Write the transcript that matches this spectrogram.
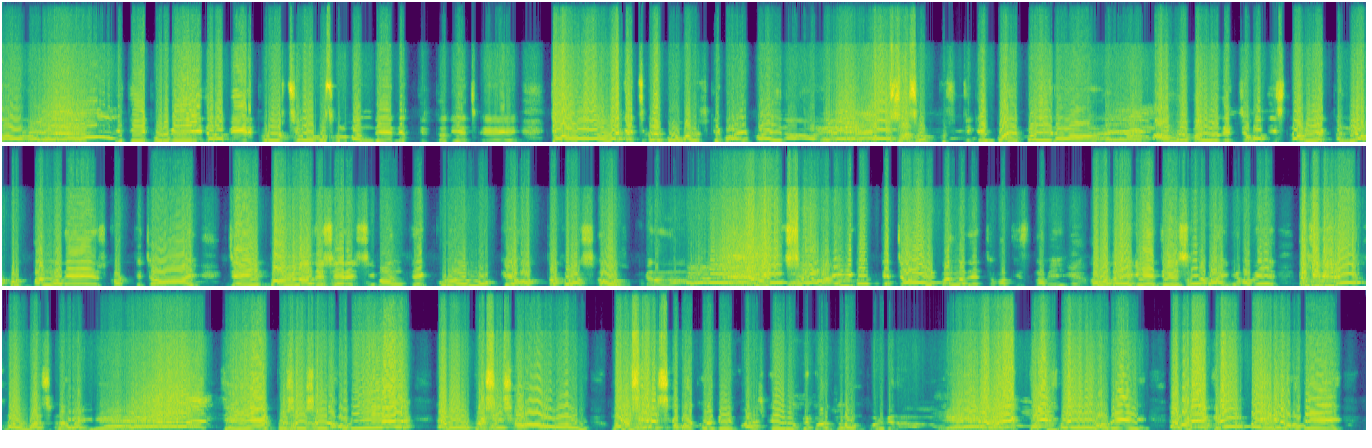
ইতিপূর্বে যারা বীর পুরুষ ছিল, মুসলমানদের নেতৃত্ব দিয়েছে। কেউ আল্লাহকে ছেড়ে কোনো মানুষকে ভয় পায় না। শাসক গোষ্ঠীকে ভয় পায় না। আমরা বাংলাদেশ জামাত ইসলামী একটা নিরাপদ বাংলাদেশ করতে চাই যে বাংলাদেশের সীমান্তে কোন লোককে হত্যা করার সাহস হবে না। বাংলাদেশ জামাত ইসলামী ক্ষমতায় গিয়ে যে সেনাবাহিনী হবে, পৃথিবীর এক নম্বর সেনাবাহিনী। যে প্রশাসন হবে, এমন প্রশাসন মানুষের সেবা করবে, মানুষের উপরে কোনো জলম করবে না। এমন এক পুলিশ বাহিনী হবে, এমন এক রেপ বাহিনী হবে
